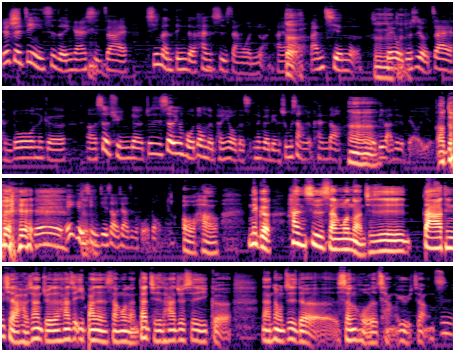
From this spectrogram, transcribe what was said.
因为最近一次的应该是在西门町的汉室三温暖，他要搬迁了，所以我就是有在很多那个呃社群的，就是社运活动的朋友的那个脸书上有看到那个迪瓦这个表演。哦，对。对，哎，可以请你介绍一下这个活动吗？哦，好，那个汉式三温暖其实。大家听起来好像觉得它是一般的三温暖，但其实它就是一个男同志的生活的场域这样子。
